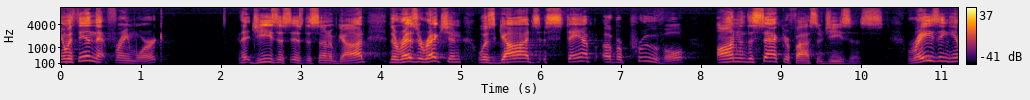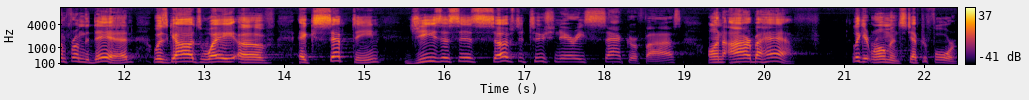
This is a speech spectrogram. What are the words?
And within that framework, that Jesus is the Son of God, the resurrection was God's stamp of approval on the sacrifice of Jesus. Raising him from the dead was God's way of accepting Jesus' substitutionary sacrifice on our behalf. Look at Romans chapter 4.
